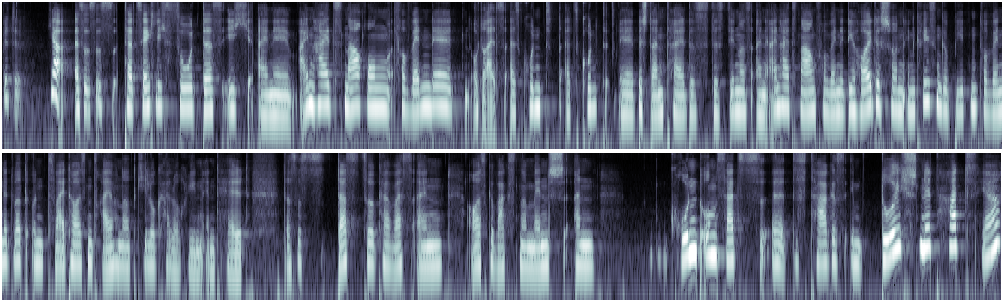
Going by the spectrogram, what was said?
Bitte. Ja, also es ist tatsächlich so, dass ich eine Einheitsnahrung verwende oder als, als, Grund, als Grundbestandteil des, des Dinners eine Einheitsnahrung verwende, die heute schon in Krisengebieten verwendet wird und 2300 Kilokalorien enthält. Das ist das circa, was ein ausgewachsener Mensch an Grundumsatz äh, des Tages im Durchschnitt hat. Ja,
